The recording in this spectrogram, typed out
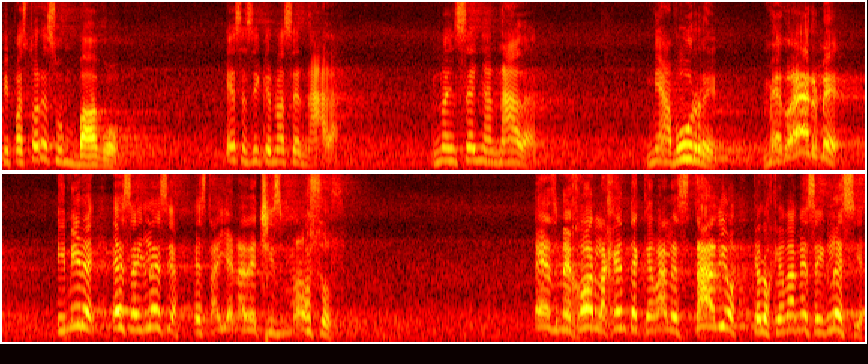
mi pastor es un vago, ese sí que no hace nada, no enseña nada, me aburre, me duerme. Y mire, esa iglesia está llena de chismosos. Es mejor la gente que va al estadio que los que van a esa iglesia.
